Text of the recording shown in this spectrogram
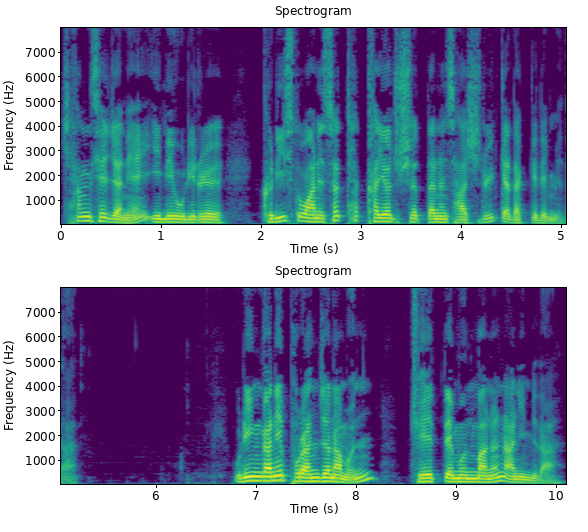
창세전에 이미 우리를 그리스도 안에서 택하여 주셨다는 사실을 깨닫게 됩니다. 우리 인간의 불완전함은 죄 때문만은 아닙니다.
